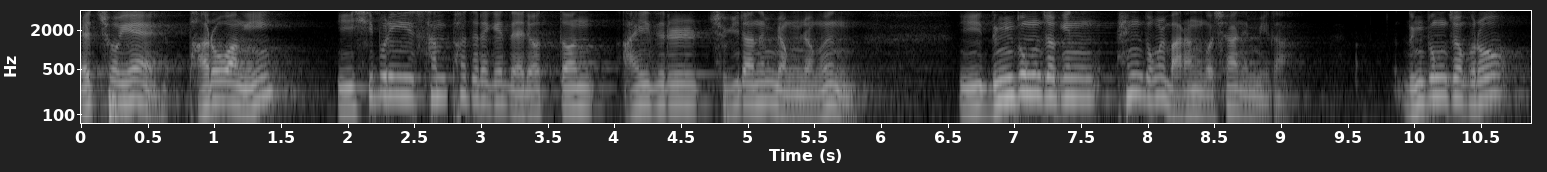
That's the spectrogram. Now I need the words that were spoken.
애초에 바로 왕이 이 히브리 산파들에게 내렸던 아이들을 죽이라는 명령은 이 능동적인 행동을 말한 것이 아닙니다. 능동적으로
